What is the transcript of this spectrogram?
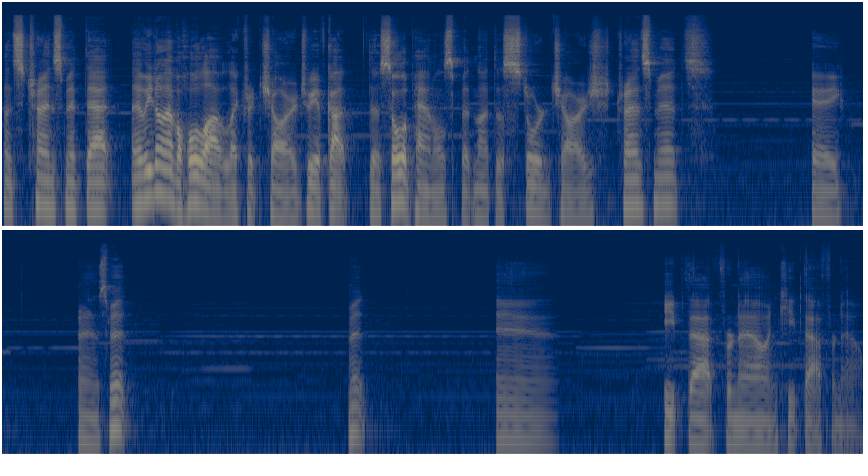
Let's transmit that. And we don't have a whole lot of electric charge. We have got the solar panels, but not the stored charge. Transmit. Okay. Transmit. Transmit. And keep that for now and keep that for now.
